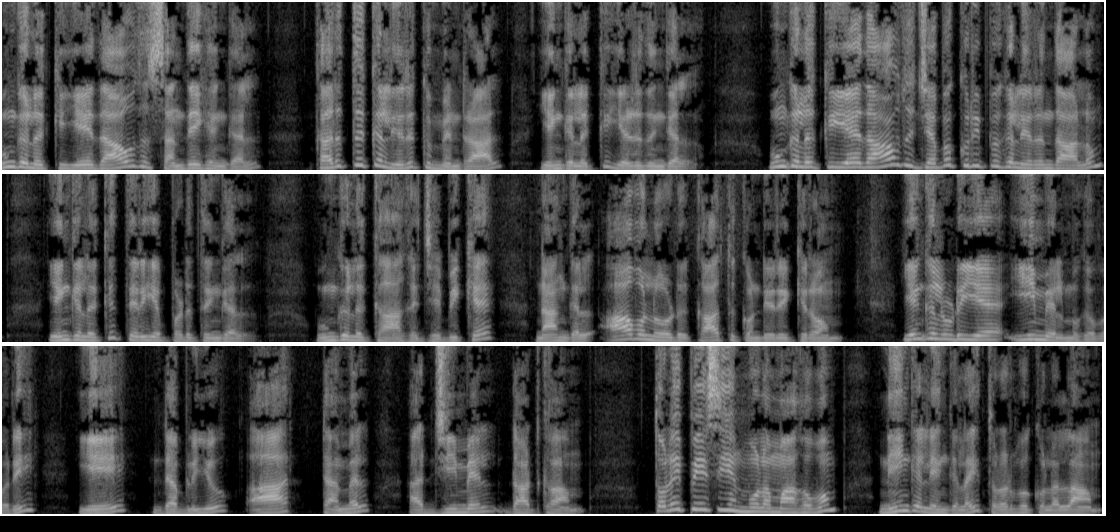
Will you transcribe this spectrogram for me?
உங்களுக்கு ஏதாவது சந்தேகங்கள் கருத்துக்கள் இருக்கும் என்றால் எங்களுக்கு எழுதுங்கள். உங்களுக்கு ஏதாவது ஜெப குறிப்புகள் இருந்தாலும் எங்களுக்கு தெரியப்படுத்துங்கள். உங்களுக்காக ஜெபிக்க நாங்கள் ஆவலோடு காத்து கொண்டிருக்கிறோம் எங்களுடைய இமெயில் முகவரி A W R Tamil at Gmail dot com தொலைபேசியின் மூலமாகவும் நீங்கள் எங்களை தொடர்பு கொள்ளலாம்.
